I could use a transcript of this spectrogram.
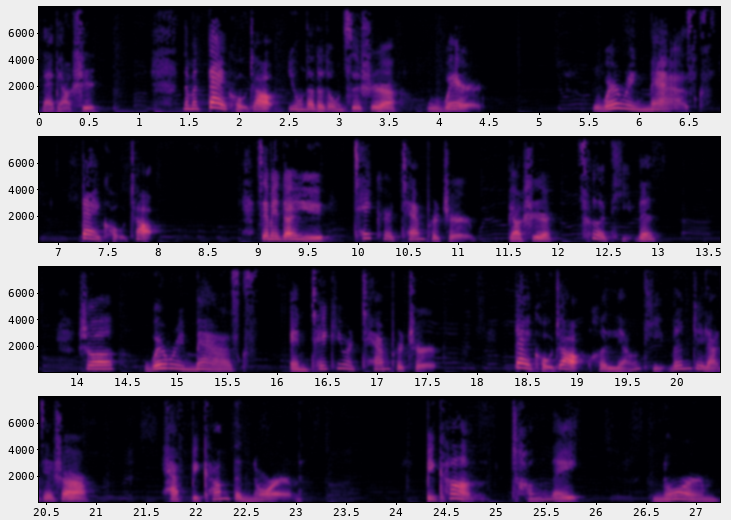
来表示。那么戴口罩用到的动词是 wear，wearing masks，戴口罩。下面短语 take a temperature 表示测体温。说 wearing masks。and taking your temperature，戴口罩和量体温这两件事儿，have become the norm。become 成为，norm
